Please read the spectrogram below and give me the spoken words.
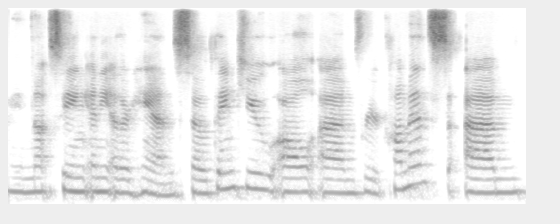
I am not seeing any other hands, so thank you all um, for your comments. Um,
